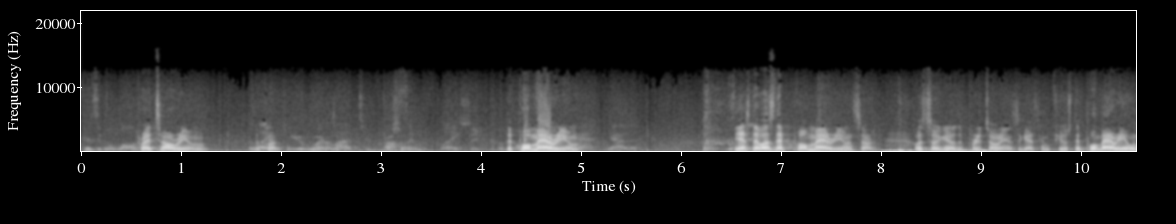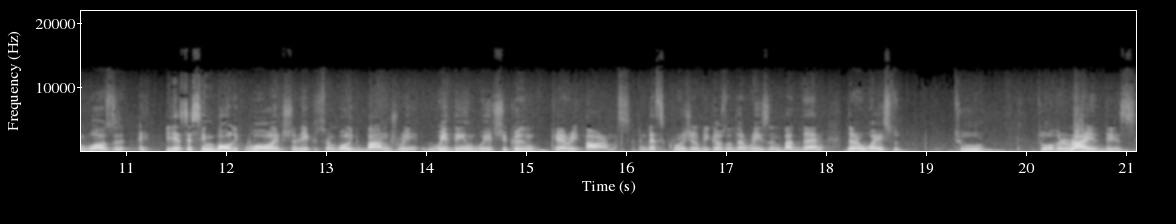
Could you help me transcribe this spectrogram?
physical wall, Praetorium. the like Praet- you weren't allowed to cross sorry. it with like The Pomerium. Yeah, yeah. Yes, there was the Pomerium, sorry. I was talking about the Praetorians, I get confused. The Pomerium was, a, a- yes, a symbolic wall, actually a symbolic boundary within which you couldn't carry arms. And that's crucial because of the reason. But then there are ways to, to, to override this.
